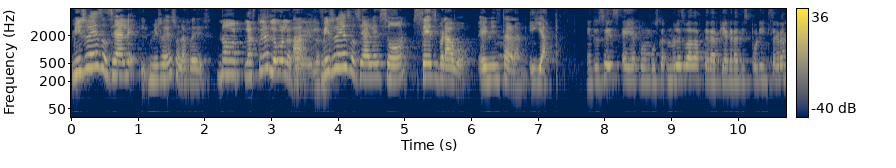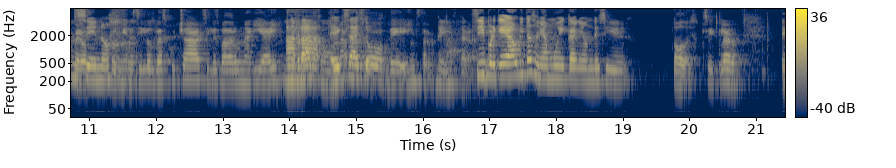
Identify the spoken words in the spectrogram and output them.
Mis redes sociales, mis redes o las redes. No, las tuyas luego las Ah, de... Las mis de- redes sociales son Ces Bravo en Instagram y ya. Entonces, ella pueden buscar, no les va a dar terapia gratis por Instagram, pero Sí, no. pues mira, sí los va a escuchar, sí les va a dar una guía ahí. Un Ajá, abrazo, un exacto. abrazo de Instagram. de Instagram. Sí, porque ahorita sería muy cañón decir todo eso. Sí, claro. Y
